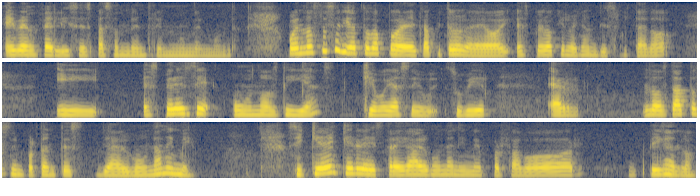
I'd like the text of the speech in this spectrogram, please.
Y ven felices pasando entre mundo y mundo. Bueno, esto sería todo por el capítulo de hoy. Espero que lo hayan disfrutado. Y espérense unos días que voy a subir er, los datos importantes de algún anime. Si quieren que les traiga algún anime, por favor, díganlo.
